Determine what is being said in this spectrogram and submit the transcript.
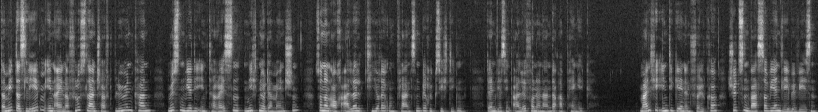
Damit das Leben in einer Flusslandschaft blühen kann, müssen wir die Interessen nicht nur der Menschen, sondern auch aller Tiere und Pflanzen berücksichtigen, denn wir sind alle voneinander abhängig. Manche indigenen Völker schützen Wasser wie ein Lebewesen,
